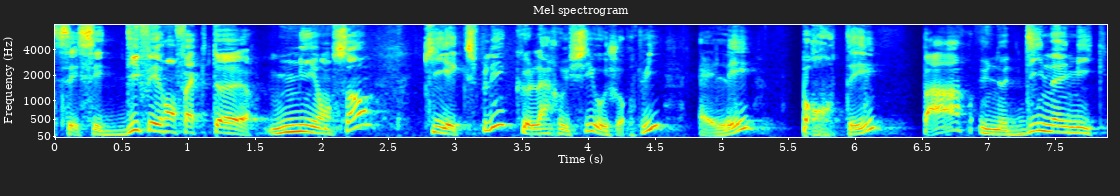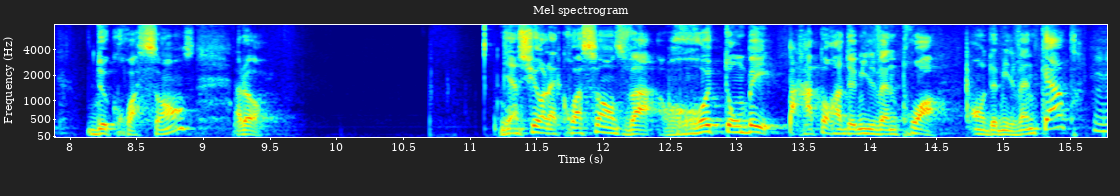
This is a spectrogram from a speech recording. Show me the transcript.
ces, différents facteurs mis ensemble qui expliquent que la Russie aujourd'hui, elle est portée par une dynamique de croissance. Alors, bien sûr, la croissance va retomber par rapport à 2023 en 2024. Mhm.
